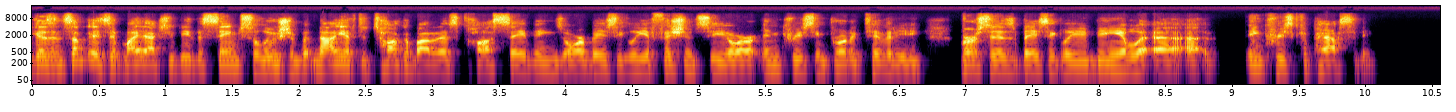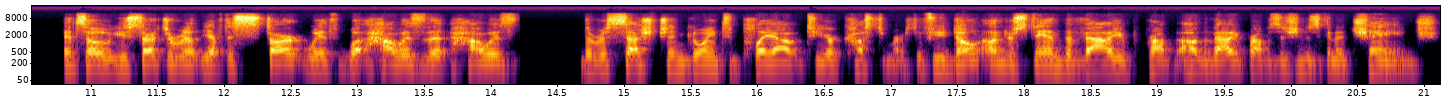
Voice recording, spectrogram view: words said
Because in some cases it might actually be the same solution, but now you have to talk about it as cost savings or basically efficiency or increasing productivity versus basically being able to uh, uh increase capacity. And so you start to really you have to start with what how is the how is the recession going to play out to your customers. If you don't understand the value prop, how the value proposition is going to change,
